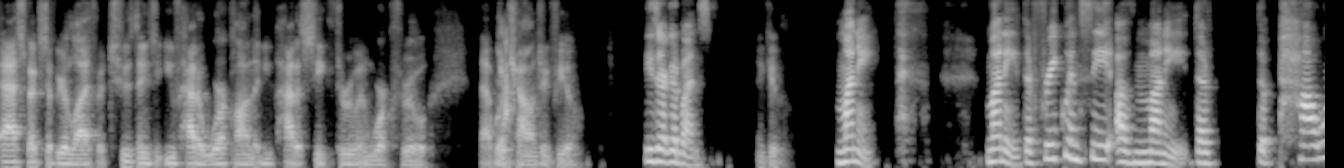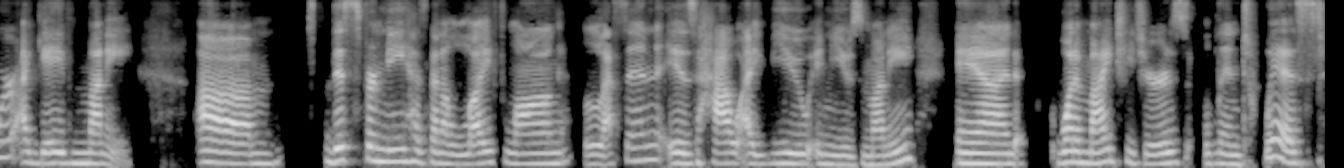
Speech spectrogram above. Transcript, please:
aspects of your life or two things that you've had to work on that you've had to seek through and work through that were yeah. challenging for you? These are good ones. Thank you. Money. money, the frequency of money, the the power I gave money. Um this for me has been a lifelong lesson is how I view and use money and one of my teachers, Lynn Twist,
